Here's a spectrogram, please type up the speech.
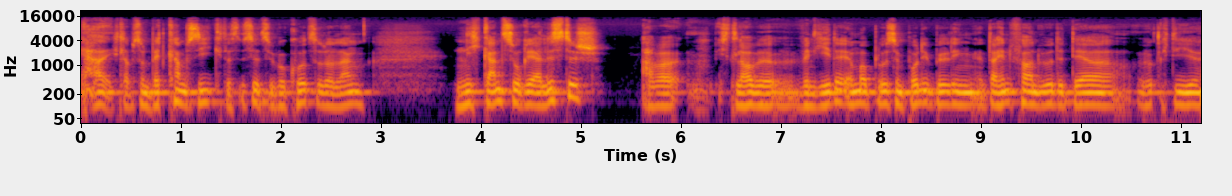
ja, ich glaube, so ein Wettkampfsieg, das ist jetzt über kurz oder lang nicht ganz so realistisch. Aber ich glaube, wenn jeder immer bloß im Bodybuilding dahin fahren würde, der wirklich die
